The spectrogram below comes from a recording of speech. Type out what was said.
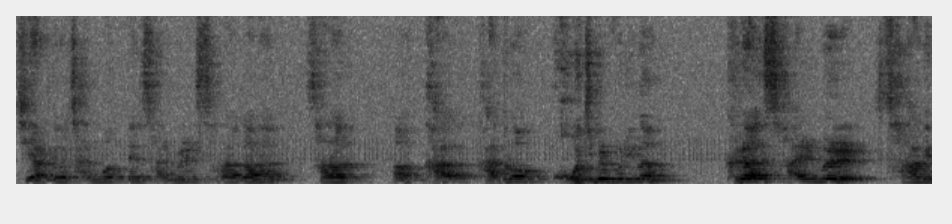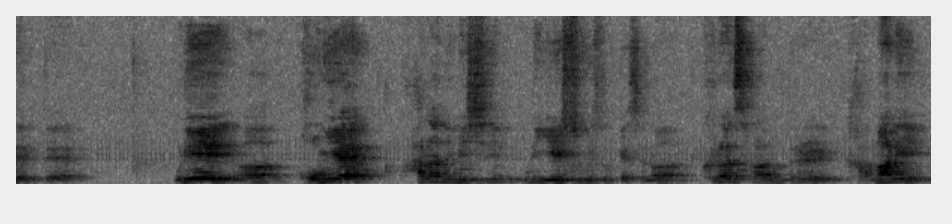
제약되고 잘못된 삶을 살아가는 살아 어, 고집을 부리는 그러한 삶을 살아가게 될 때 우리 어, 공의 하나님이신 우리 예수 그리스도께서는 그런 사람들을 가만히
